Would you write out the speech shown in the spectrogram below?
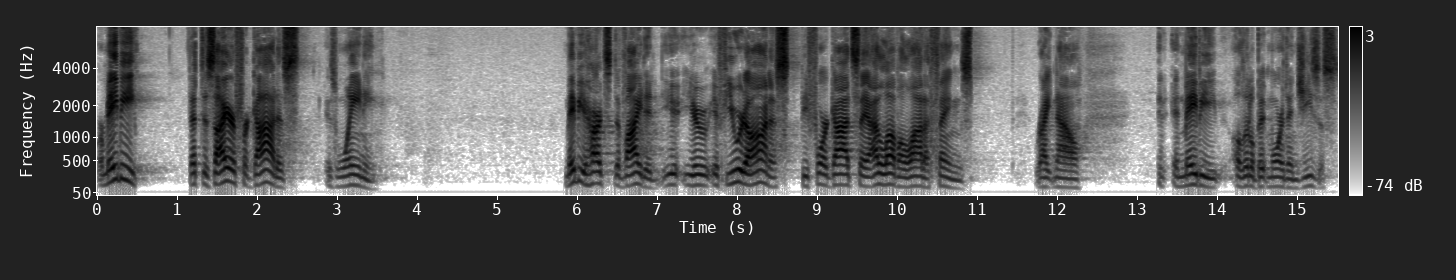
Or maybe that desire for God is, is waning. Maybe your heart's divided. You, you, if you were to honest before God, say, I love a lot of things right now, and, maybe a little bit more than Jesus.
